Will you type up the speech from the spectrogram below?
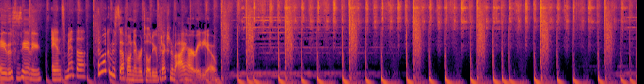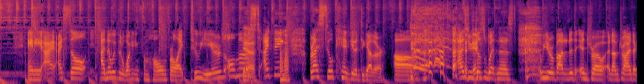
Hey, this is Annie, And Samantha. and welcome to Stuff Mom Never Told You, a production of iHeartRadio. Annie, I, I still, I know we've been working from home for like two years almost, Yeah. I think, Uh-huh. but I still can't get it together. Um, as you just witnessed, you're about to do the intro, and I'm trying to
